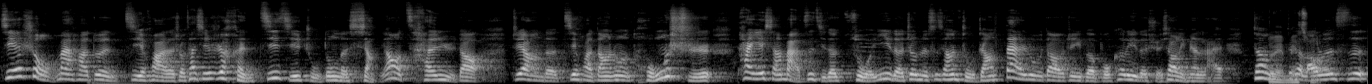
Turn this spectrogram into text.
接受曼哈顿计划的时候，他其实是很积极主动的，想要参与到这样的计划当中的同时，他也想把自己的左翼的政治思想主张带入到这个伯克利的学校里面来。像这个劳伦斯，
